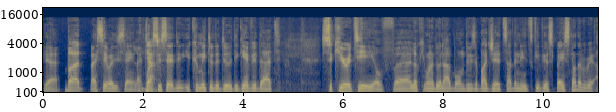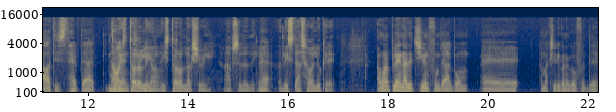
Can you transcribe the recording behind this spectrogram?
yeah. but I see what you're saying. Like Yeah. once you said you, you commit to the dude, he gave you that security of uh, look, you want to do an album, there is a budget. Suddenly, it's give you a space. Not every artist have that. no moment, it's totally You know? it's total luxury absolutely Yeah. at least that's how i look at it I want to play another tune from the album. Uh, I'm actually gonna go for the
